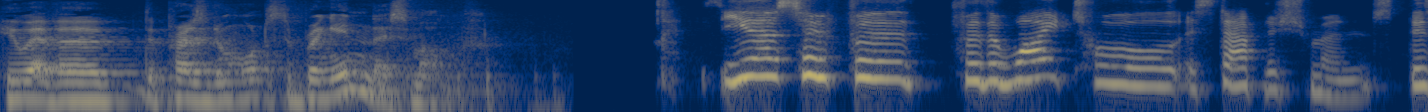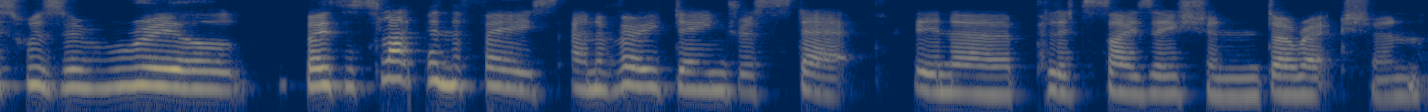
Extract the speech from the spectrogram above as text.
whoever the president wants to bring in this month? Yeah, so for for the Whitehall establishment, this was a real both a slap in the face and a very dangerous step in a politicization direction.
